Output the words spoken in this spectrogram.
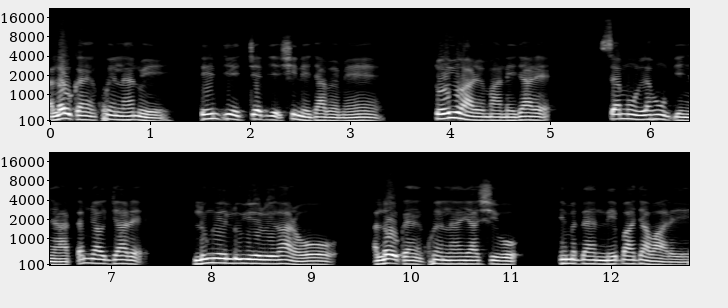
အလောက်ကန်အခွင့်အလန်းတွေတင်းပြည့်ကြက်ပြည့်ရှိနေကြပါမယ်တိုးရွာတွေမှာနေကြတဲ့စက်မှုလက်မှုပညာတက်မြောက်ကြတဲ့လူငယ်လူရွယ်တွေကတော့အလောက်ကန်အခွင့်အလန်းရရှိဖို့အင်မတန်နေပါကြပါတယ်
